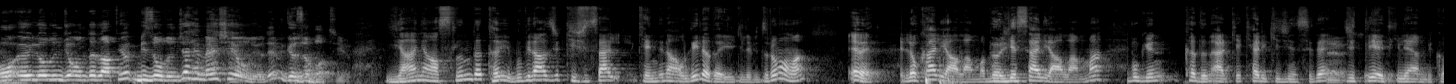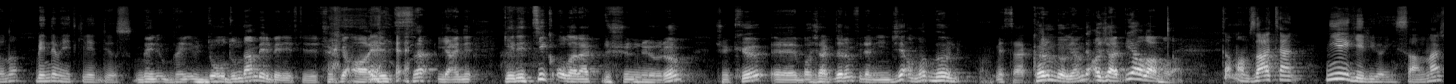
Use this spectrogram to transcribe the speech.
O öyle olunca onda laf yok. Biz olunca hemen şey oluyor değil mi? Göze batıyor. Yani aslında tabii bu birazcık kişisel kendini algıyla da ilgili bir durum ama evet lokal yağlanma, bölgesel yağlanma bugün kadın erkek her iki cinsi de Evet, ciddi kesinlikle. etkileyen bir konu. Beni de mi etkiledi diyorsun? Beni, beni- doğduğumdan beri beni etkiledi. Çünkü ailesi yani genetik olarak düşünüyorum. Çünkü e, bacaklarım filan ince ama böl mesela karın bölgemde acayip bir yağlanma var. Tamam zaten niye geliyor insanlar?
